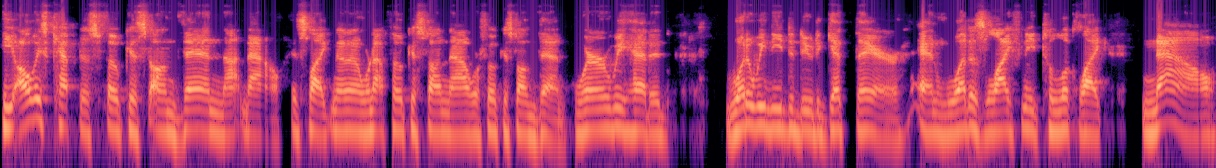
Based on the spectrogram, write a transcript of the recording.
he always kept us focused on then, not now. It's like, no, no, we're not focused on now. We're focused on then. Where are we headed? What do we need to do to get there? And what does life need to look like now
